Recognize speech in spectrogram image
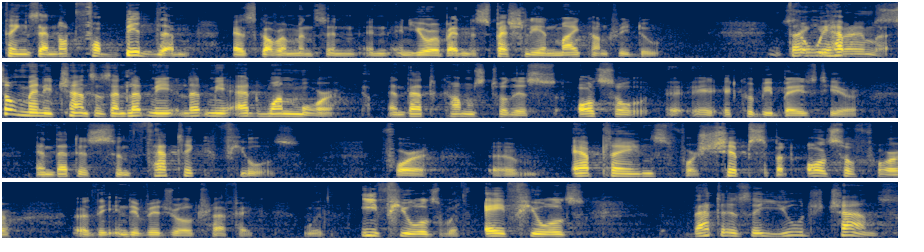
things and not forbid them as governments in, in, in, Europe and especially in my country do. Thank so we have so many chances, and let me, let me add one more, and that comes to this, also it, it could be based here, and that is synthetic fuels for um, airplanes, for ships, but also for uh, the individual traffic with e-fuels, with A-fuels. That is a huge chance.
